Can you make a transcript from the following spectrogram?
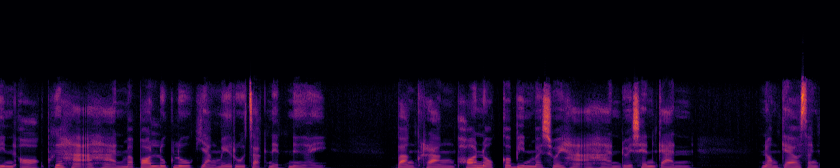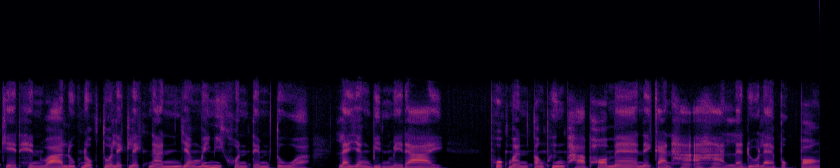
บินออกเพื่อหาอาหารมาป้อนลูกๆ อย่างไม่รู้จักเหน็ดเหนื่อย บางครั้งพ่อนกก็บินมาช่วยหาอาหารด้วยเช่นกันน้องแก้วสังเกตเห็นว่าลูกนกตัวเล็กๆ นั้นยังไม่มีขนเต็มตัว และยังบินไม่ได้ พวกมันต้องพึ่งพาพ่อแม่ในการหาอาหารและดูแลปกป้อง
